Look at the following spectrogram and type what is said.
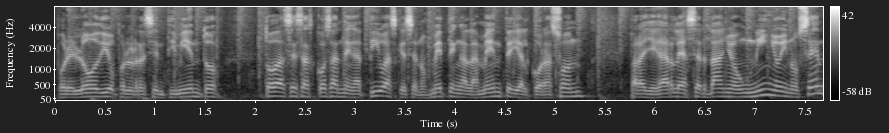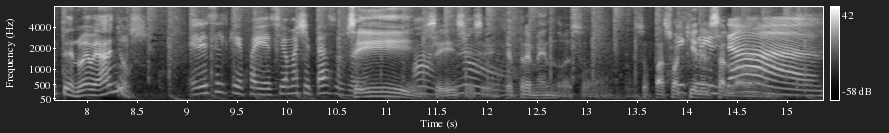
por el odio, por el resentimiento, todas esas cosas negativas que se nos meten a la mente y al corazón para llegarle a hacer daño a un niño inocente de nueve años. Eres el que falleció a machetazos. Sí, sí, sí, sí. Qué tremendo eso. Eso pasó aquí en El Salvador.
